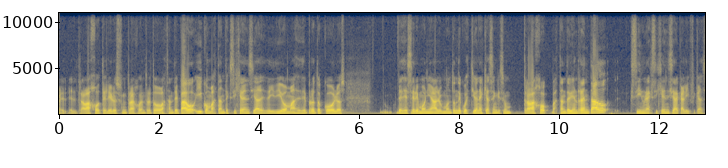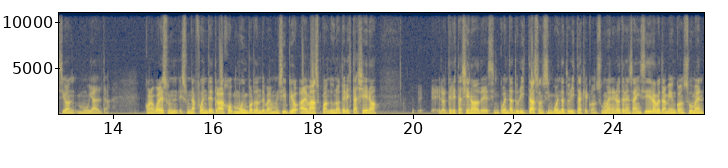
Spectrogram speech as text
el, el trabajo hotelero es un trabajo dentro de todo bastante pago y con bastante exigencia desde idiomas, desde protocolos, desde ceremonial, un montón de cuestiones que hacen que sea un trabajo bastante bien rentado sin una exigencia de calificación muy alta. Con lo cual es, un- es una fuente de trabajo muy importante para el municipio. Además, cuando un hotel está lleno, el hotel está lleno de 50 turistas, son 50 turistas que consumen el hotel en San Isidro, pero también consumen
